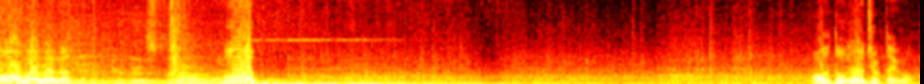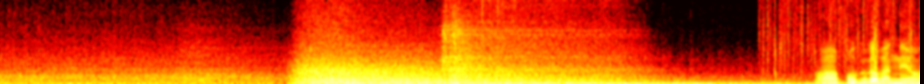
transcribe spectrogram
오 뭐야 뭐야 뭐야 오! 어 너무 어지럽다 이거 아 버그가 많네요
